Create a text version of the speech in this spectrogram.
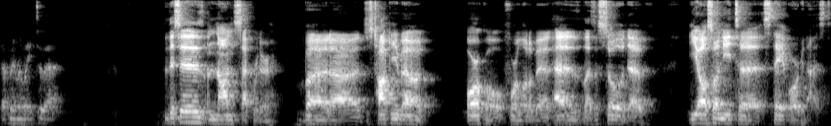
definitely relate to that. This is a non sequitur, but uh, just talking about Oracle for a little bit as as a solo dev, you also need to stay organized.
